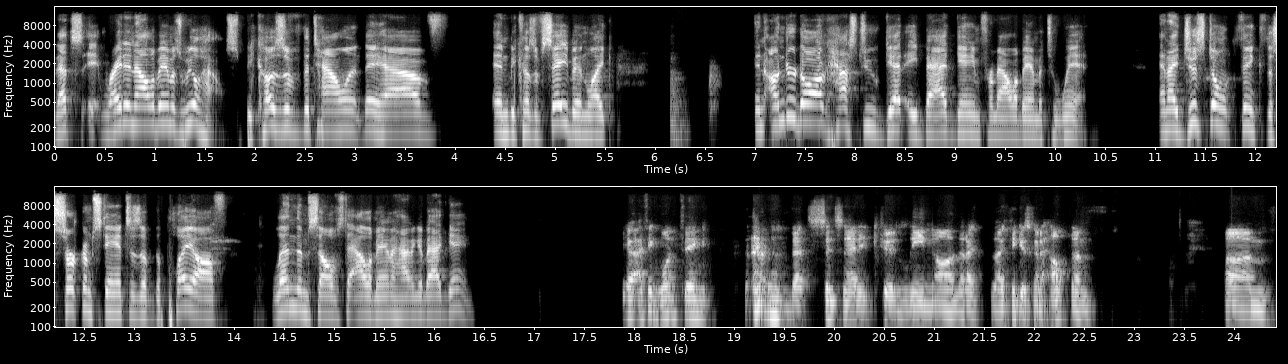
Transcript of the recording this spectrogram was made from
that's it, right in Alabama's wheelhouse because of the talent they have and because of Saban like an underdog has to get a bad game from Alabama to win. And I just don't think the circumstances of the playoff lend themselves to Alabama having a bad game. Yeah, I think one thing that Cincinnati could lean on that I, that I think is going to help them um,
